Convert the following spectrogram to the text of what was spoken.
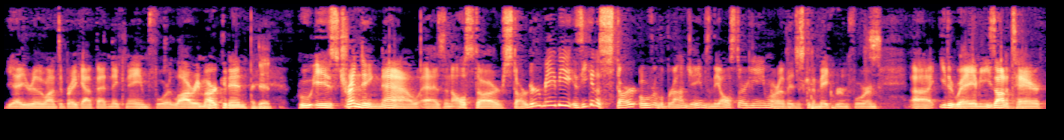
yeah, you really wanted to break out that nickname for Lauri Markkanen. I did. Who is trending now as an all star starter, maybe? Is he going to start over LeBron James in the all star game, or are they just going to make room for him? Uh, either way, I mean, he's on a tear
